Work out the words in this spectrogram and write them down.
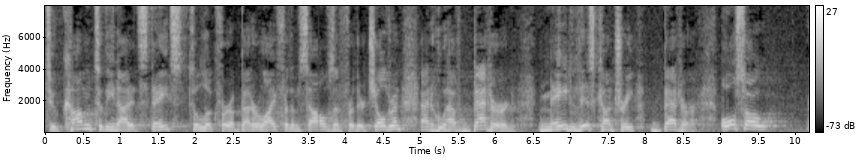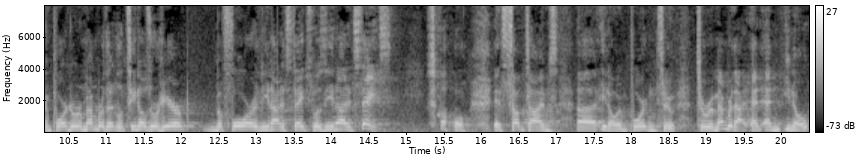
to come to the United States to look for a better life for themselves and for their children, and who have bettered, made this country better. Also, important to remember that Latinos were here before the United States was the United States. So it's sometimes, uh, you know, important to, to remember that. And, and, you know,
